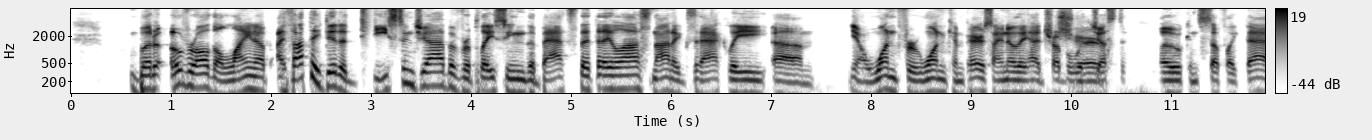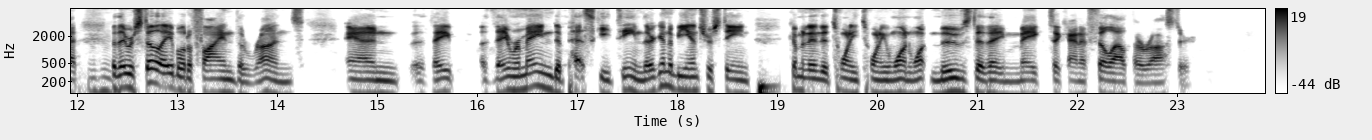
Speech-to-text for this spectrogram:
But overall, the lineup, I thought they did a decent job of replacing the bats that they lost. Not exactly, um, you know, one for one comparison. I know they had trouble Sure. with Justin Smoak and stuff like that Mhm. but they were still able to find the runs and they they remained a pesky team they're going to be interesting coming into 2021 what moves do they make to kind of fill out their roster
